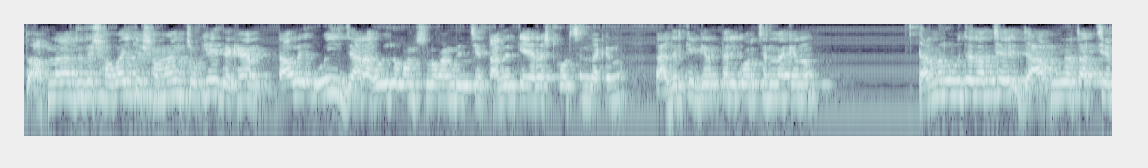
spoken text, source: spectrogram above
তো আপনারা যদি সবাইকে সমান চোখেই দেখেন, তাহলে ওই যারা ওই রকম স্লোগান দিচ্ছে, তাদেরকে অ্যারেস্ট করছেন না কেন? তাদেরকে গ্রেপ্তারি করছেন না কেন? তার মানে বোঝা যাচ্ছে যে আপনিও চাচ্ছেন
